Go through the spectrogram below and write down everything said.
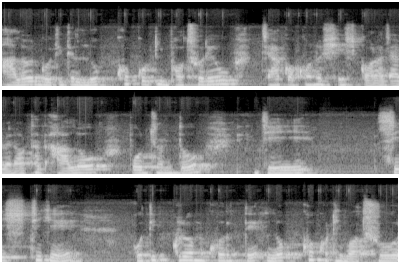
আলোর গতিতে লক্ষ কোটি বছরেও যা কখনো শেষ করা যাবে না। অর্থাৎ আলো পর্যন্ত যে সৃষ্টিকে অতিক্রম করতে লক্ষ কোটি বছর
